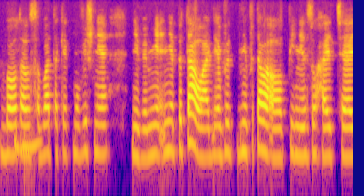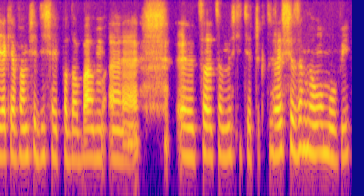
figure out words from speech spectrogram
bo ta mhm. osoba, tak jak mówisz, nie, nie wiem, nie, nie pytała, nie, nie pytała o opinię, słuchajcie, jak ja wam się dzisiaj podobam, e, e, co, co myślicie, czy ktoś się ze mną umówi,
